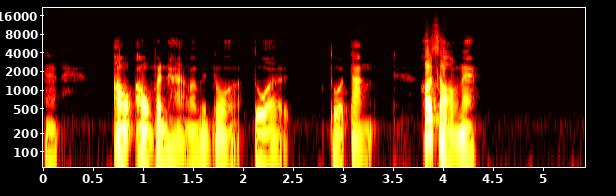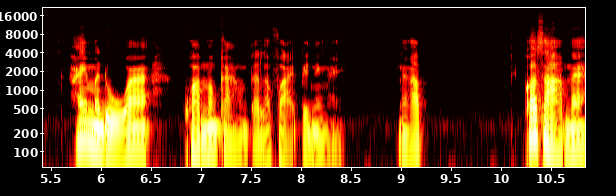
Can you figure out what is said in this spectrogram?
นะ เอาเอาปัญหามาเป็นตัวตัว ตัวตั้ง ข้อ2นะให้มาดูว่าความต้องการของแต่ละฝ่ายเป็นยังไงนะครับ ข้อ3นะ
